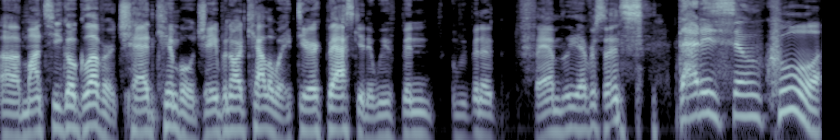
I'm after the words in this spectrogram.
uh, Montego Glover, Chad Kimball, J. Bernard Calloway, Derrick Baskin, and we've been we've been a family ever since. That is so cool.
